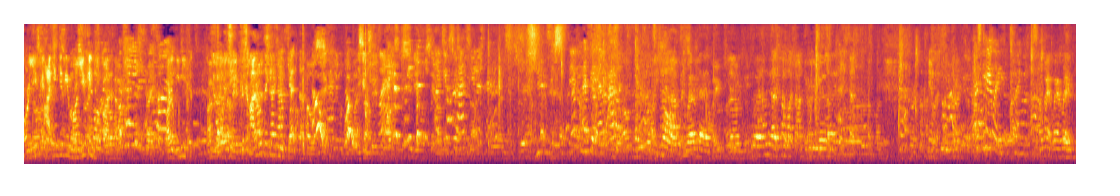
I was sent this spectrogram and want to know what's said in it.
Or you can, I can give you money. You can just buy the house. Why do we need it? Because I don't think I can get the house. You can trade for I have three cookies. I give her last unit. Where's Kaylee? Wait, wait, wait.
